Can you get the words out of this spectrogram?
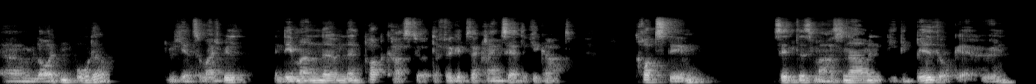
ähm, Leuten oder wie hier zum Beispiel indem man ähm, einen Podcast hört. Dafür gibt es ja kein Zertifikat. Trotzdem sind es Maßnahmen, die die Bildung erhöhen.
